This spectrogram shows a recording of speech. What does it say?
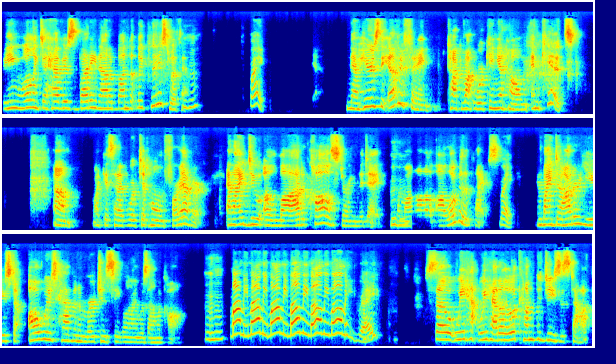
being willing to have his buddy not abundantly pleased with him. Mm-hmm. Right. Yeah. Now here's the other thing: talk about working at home and kids. Um, like I said, I've worked at home forever, and I do a lot of calls during the day from mm-hmm. all, all over the place. Right my daughter used to always have an emergency when I was on a call. Mm-hmm. Mommy, mommy, mommy, mommy, mommy, mommy, right? So we had we had a little come to Jesus talk,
